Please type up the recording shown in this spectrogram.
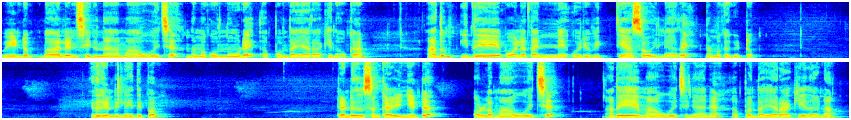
വീണ്ടും ബാലൻസ് ഇരുന്ന ആ മാവ് വെച്ച് നമുക്കൊന്നുകൂടെ അപ്പം തയ്യാറാക്കി നോക്കാം. അതും ഇതേപോലെ തന്നെ ഒരു വ്യത്യാസവും ഇല്ലാതെ നമുക്ക് കിട്ടും. ഇത് കണ്ടില്ല? ഇതിപ്പം രണ്ട് ദിവസം കഴിഞ്ഞിട്ട് ഉള്ള മാവ് വെച്ച് അതേ മാവ് വെച്ച് ഞാൻ അപ്പം തയ്യാറാക്കിയതാണ്.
